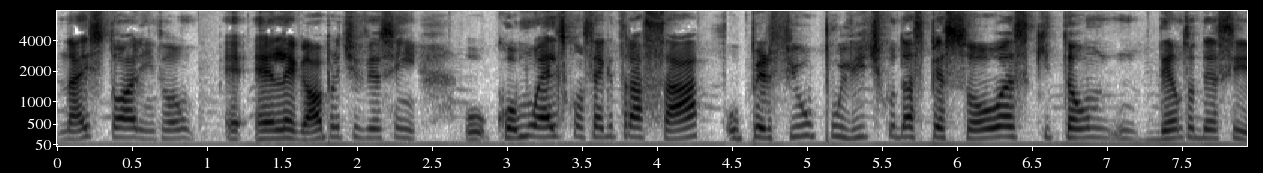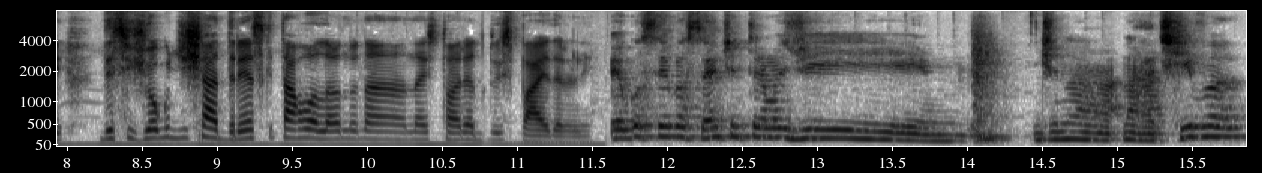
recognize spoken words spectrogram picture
na história. Então é, é legal para te ver assim o, como eles conseguem traçar o perfil político das pessoas que estão dentro desse, desse jogo de xadrez que tá rolando na, na história do Spider ali. Eu gostei bastante em termos de, de na, narrativa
